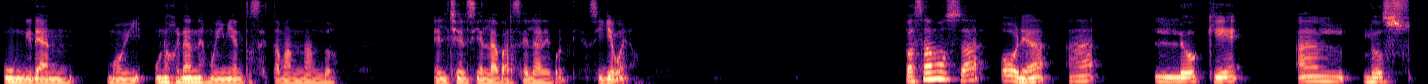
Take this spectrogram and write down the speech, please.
un gran unos grandes movimientos se está mandando el Chelsea en la parcela deportiva. Así que bueno, Pasamos ahora a lo que a los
